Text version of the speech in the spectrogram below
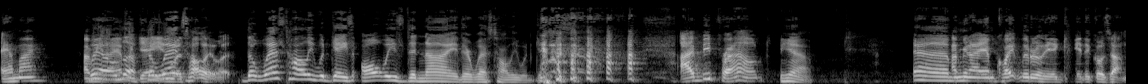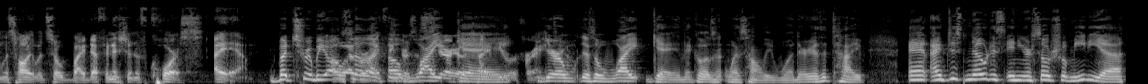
Am I? I Well, mean, I look, a gay the in West- West Hollywood. The West Hollywood gays always deny they're West Hollywood gays. I'd be proud. yeah. Um, I mean, I am quite literally a gay that goes out in West Hollywood, so by definition, of course, I am. but true, we also However, like a a white stereotype gay. you're You're a, there's a white gay that goes in West Hollywood. There is a type, and I've just noticed in your social media,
